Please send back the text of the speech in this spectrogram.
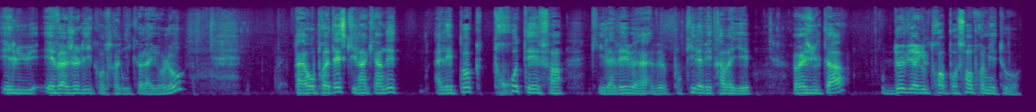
élu Eva Joly contre Nicolas Hulot au prétexte qu'il incarnait à l'époque trop TF1 qu'il avait, euh, pour qui il avait travaillé. Résultat, 2,3% au premier tour.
